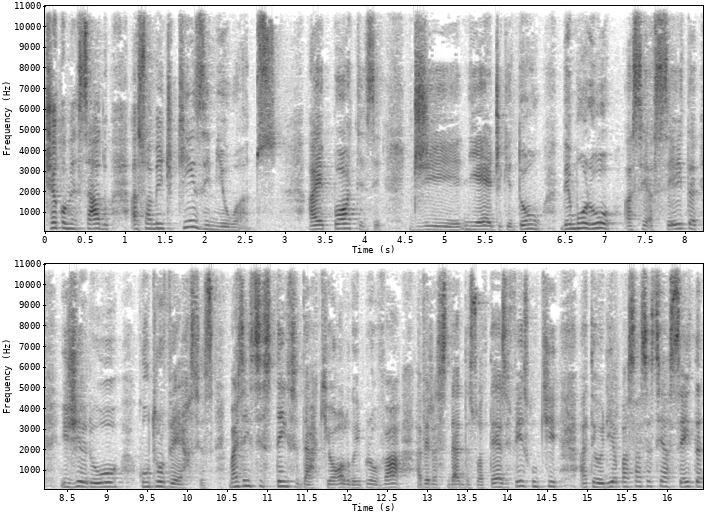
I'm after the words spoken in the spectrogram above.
tinha começado há somente 15 mil anos. A hipótese de Nied Guidon demorou a ser aceita e gerou controvérsias, mas a insistência da arqueóloga em provar a veracidade da sua tese fez com que a teoria passasse a ser aceita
